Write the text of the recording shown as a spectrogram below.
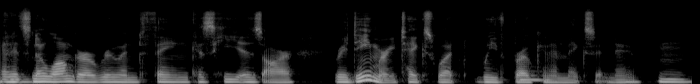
and Mm-hmm. it's no longer a ruined thing because he is our redeemer he takes what we've broken and makes it new Mm.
